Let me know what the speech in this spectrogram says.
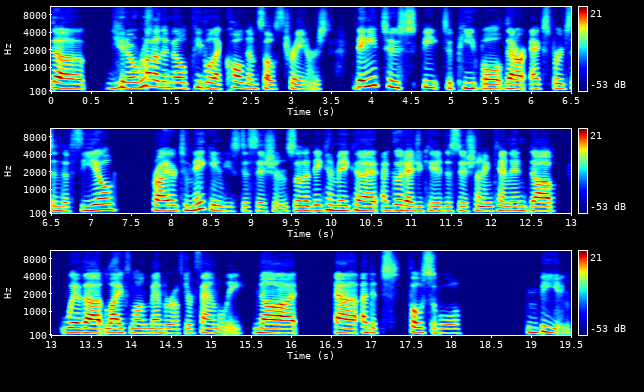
the, you know, run of the mill people that call themselves trainers. They need to speak to people that are experts in the field prior to making these decisions so that they can make a, a good educated decision and can end up with a lifelong member of their family, not uh, a disposable being.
